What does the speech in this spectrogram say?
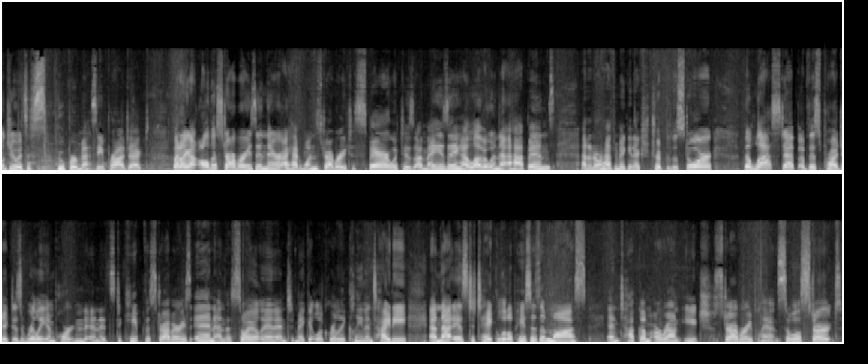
Told you it's a super messy project, but I got all the strawberries in there. I had one strawberry to spare, which is amazing. I love it when that happens and I don't have to make an extra trip to the store. The last step of this project is really important and it's to keep the strawberries in and the soil in and to make it look really clean and tidy. And that is to take little pieces of moss and tuck them around each strawberry plant. So we'll start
